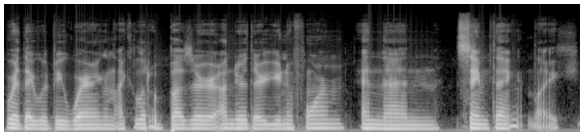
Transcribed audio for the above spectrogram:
where they would be wearing like a little buzzer under their uniform. And then same thing like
